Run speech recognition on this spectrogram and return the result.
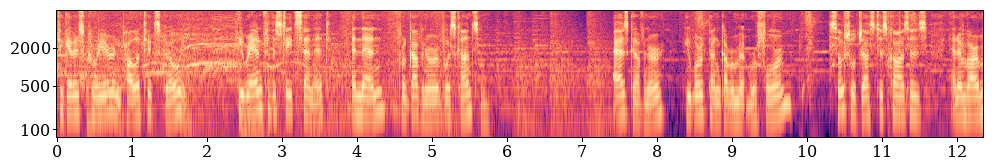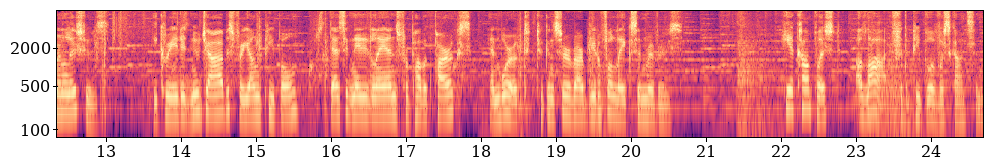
to get his career in politics going. He ran for the state senate and then for governor of Wisconsin. As governor, he worked on government reform, social justice causes, and environmental issues. He created new jobs for young people, designated lands for public parks, and worked to conserve our beautiful lakes and rivers. He accomplished a lot for the people of Wisconsin,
